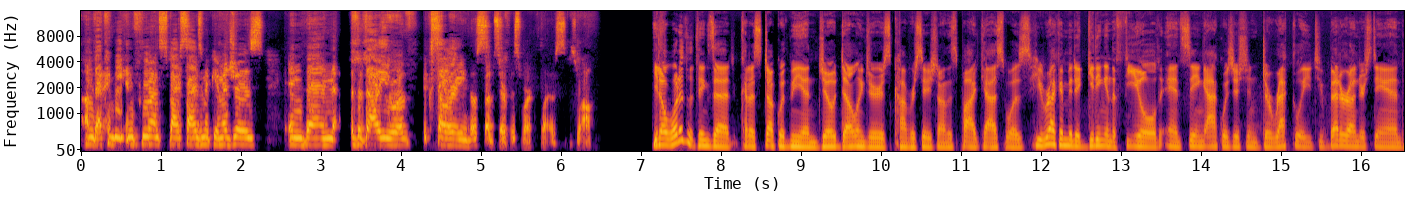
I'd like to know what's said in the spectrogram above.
um, that can be influenced by seismic images, and then the value of accelerating those subsurface workflows as well. You know, one of the things that kind of stuck with me in Joe Dellinger's conversation on this podcast was he recommended getting in the field and seeing acquisition directly to better understand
